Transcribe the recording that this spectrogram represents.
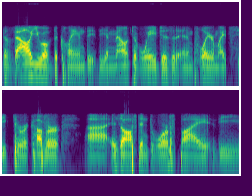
the value of the claim, the, the amount of wages that an employer might seek to recover, uh, is often dwarfed by the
